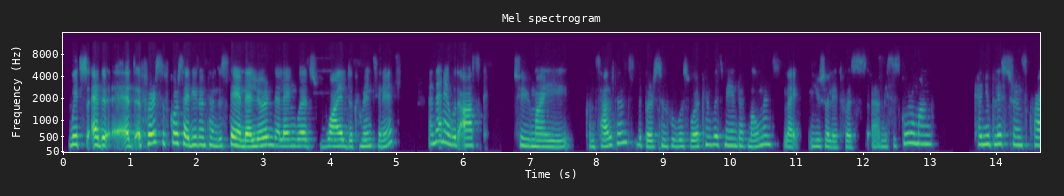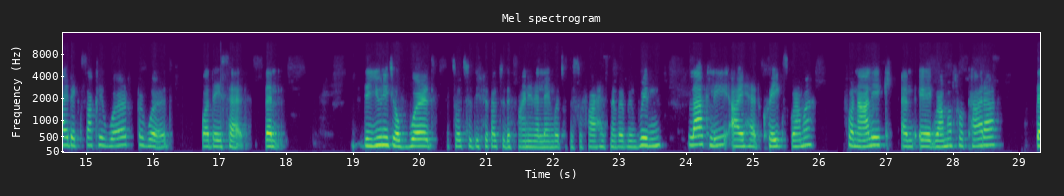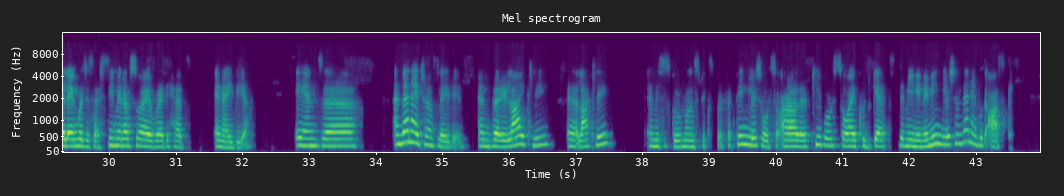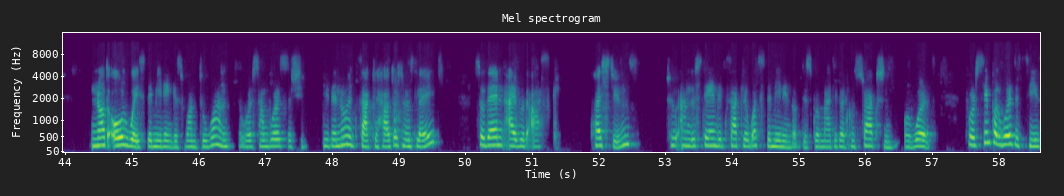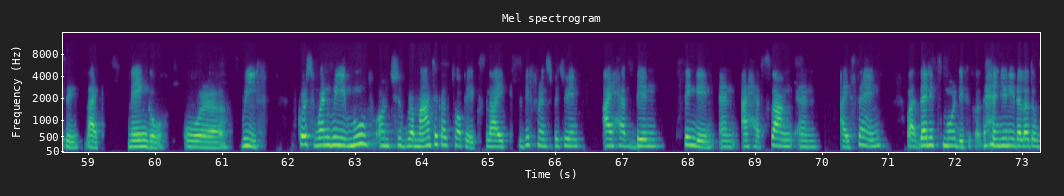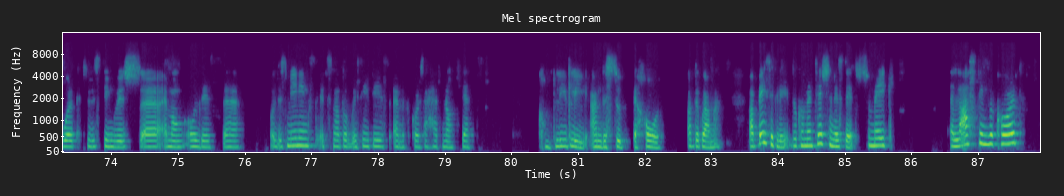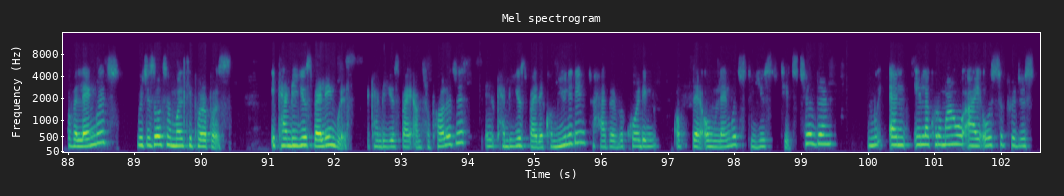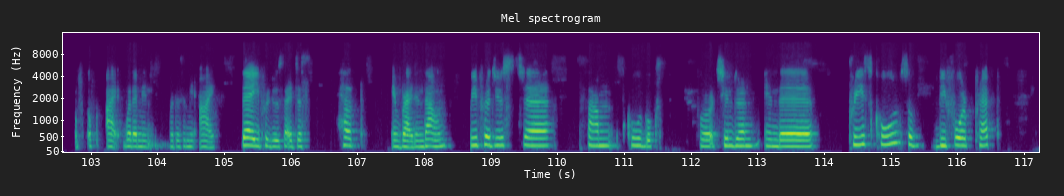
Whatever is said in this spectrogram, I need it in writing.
which at, at first, of course, I didn't understand. I learned the language while documenting it. And then I would ask to my consultant, the person who was working with me in that moment, like usually it was uh, Mrs. Gurumang, can you please transcribe exactly word per word what they said? Then the unity of word, it's also difficult to define in a language that so far has never been written. Luckily, I had Craig's grammar for Nalik and a grammar for Kara. The languages are similar, so I already had an idea. And, uh, and then I translated, and very likely, uh, luckily, Mrs. Gurman speaks perfect English, also other people, so I could get the meaning in English, and then I would ask. Not always the meaning is one-to-one. -one. There were some words that she didn't know exactly how to translate. So then I would ask questions to understand exactly what's the meaning of this grammatical construction or word. For simple words, it's easy, like mango or uh, reef. Of course, when we move on to grammatical topics, like the difference between I have been singing and I have sung and I sang, well, then it's more difficult and you need a lot of work to distinguish uh, among all these, uh, all these meanings. It's not always easy. And of course, I have not yet completely understood the whole of the grammar. But basically, documentation is that to make a lasting record of a language, which is also multi-purpose. It can be used by linguists, it can be used by anthropologists, it can be used by the community to have a recording of their own language to use to teach children. We, and in Lakurumau, I also produced, of, of, I, what I mean, what does it mean I? They produced, I just helped in writing down. We produced uh, some school books for children in the preschool, so before prep,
